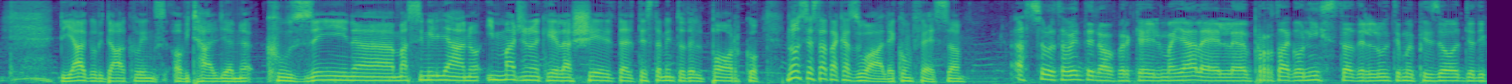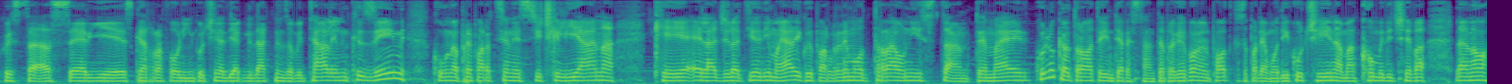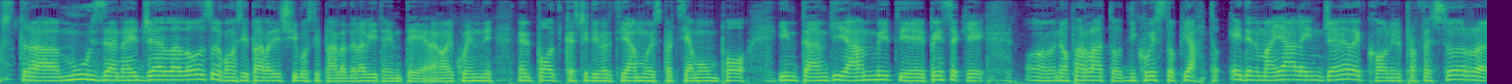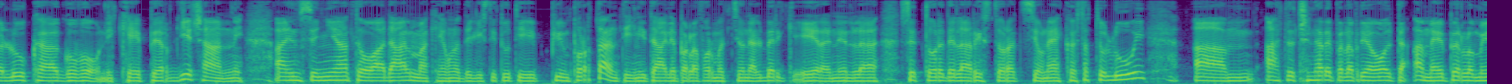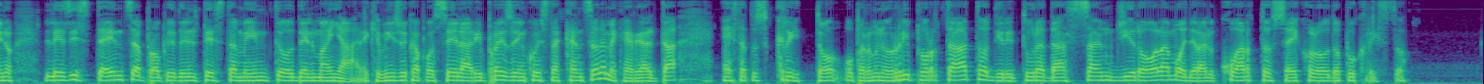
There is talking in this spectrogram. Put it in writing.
The Ugly Ducklings of Italian Cuisine. Massimiliano, immagino che la scelta, il testamento del porco non sia stata casuale, confessa. Assolutamente no, perché il maiale è il protagonista dell'ultimo episodio di questa serie Scarrafoni in cucina di Ugly Ducklings of Italian Cuisine, con una preparazione siciliana che è la gelatina di maiale di cui parleremo tra un istante, ma è quello che ho trovato interessante, perché poi nel podcast parliamo di cucina, ma come diceva la nostra musa Nigella Lawson, quando si parla di cibo si parla della vita intera, no? E quindi nel podcast ci divertiamo e spaziamo un po' in tanti ambiti e pensa che uh, ne ho parlato di questo piatto e del maiale in genere con il professor Luca Govoni che per dieci anni ha insegnato ad Alma che è uno degli istituti più importanti in Italia per la formazione alberghiera e nel settore della ristorazione. Ecco, è stato lui a, a accennare per la prima volta a me perlomeno l'esistenza proprio del testamento del maiale che Vinicio Capossela ha ripreso in questa canzone ma che in realtà è stato scritto o perlomeno riportato addirittura da San Girolamo ed era il IV secolo d.C.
